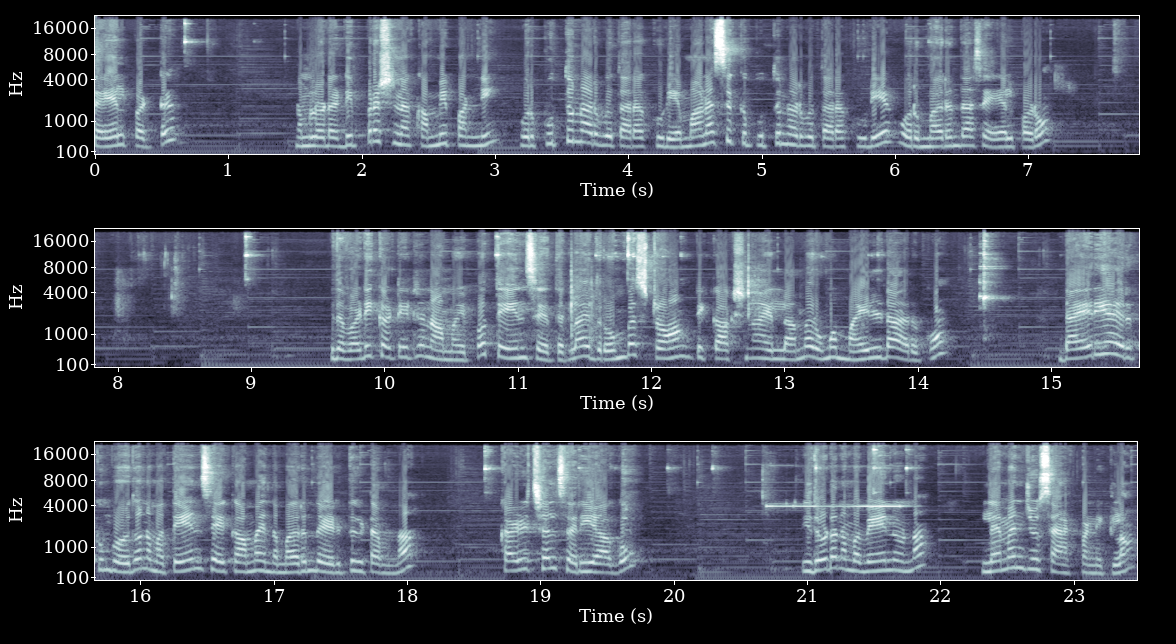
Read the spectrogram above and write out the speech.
செயல்பட்டு நம்மளோட டிப்ரெஷனை கம்மி பண்ணி ஒரு புத்துணர்வு தரக்கூடிய மனசுக்கு புத்துணர்வு தரக்கூடிய ஒரு மருந்தா செயல்படும். இதை வடிகட்டிட்டு நாம இப்போ தேன் சேர்த்துக்கலாம். இது ரொம்ப ஸ்ட்ராங் டிகாக்ஷனா இல்லாம ரொம்ப மைல்டா இருக்கும். டயரியா இருக்கும்பொழுதும் நம்ம தேன் சேர்க்காம இந்த மருந்தை எடுத்துக்கிட்டோம்னா கழிச்சல் சரியாகும். இதோட நம்ம வேணும்னா லெமன் ஜூஸ் ஆட் பண்ணிக்கலாம்.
